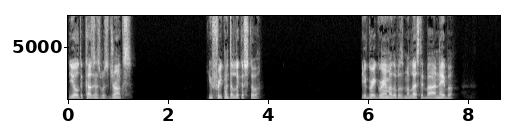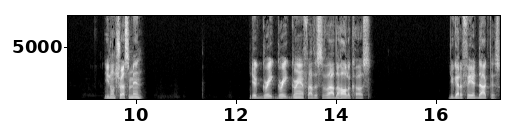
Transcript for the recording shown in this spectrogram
Your older cousins was drunks. You frequent the liquor store. Your great grandmother was molested by a neighbor. You don't trust men. Your great great grandfather survived the Holocaust. You got to fear doctors.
